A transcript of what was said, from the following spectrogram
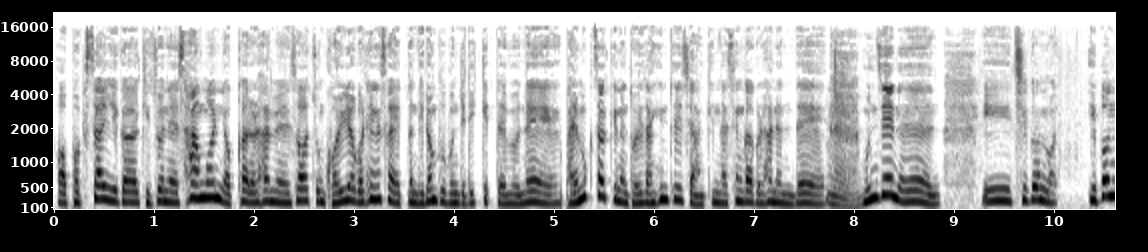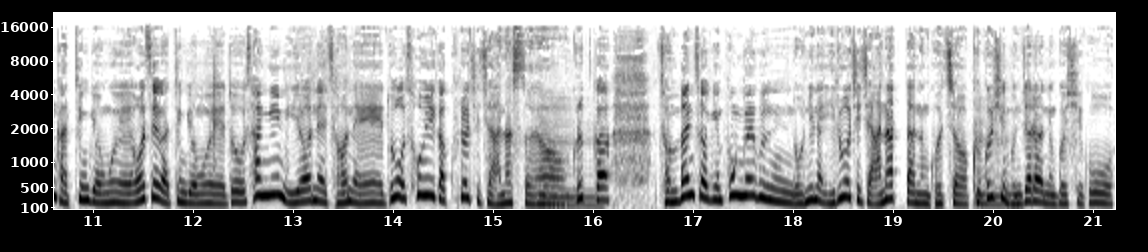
어, 법사위가 기존에 상원 역할을 하면서 좀 권력을 행사했던 이런 부분들이 있기 때문에 발목 잡기는 더 이상 힘들지 않겠나 생각을 하는데 네. 문제는 이 지금 뭐 이번 같은 경우에 어제 같은 경우에도 상임위원회 전에도 소위가 꾸려지지 않았어요. 음. 그러니까 전반적인 폭넓은 논의는 이루어지지 않았다는 거죠. 그것이 음. 문제라는 것이고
